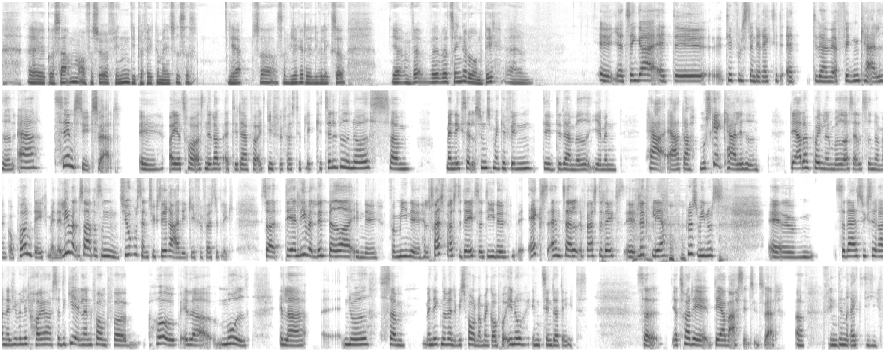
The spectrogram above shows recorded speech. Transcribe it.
øh, går sammen og forsøger at finde de perfekte matches, så, ja, så, så virker det alligevel ikke. Så ja, hvad, hvad, hvad tænker du om det? Øh, Øh, jeg tænker, at øh, det er fuldstændig rigtigt, at det der med at finde kærligheden er sindssygt svært. Øh, og jeg tror også netop, at det er derfor, at gift ved første blik kan tilbyde noget, som man ikke selv synes, man kan finde. Det det der med, jamen, her er der måske kærligheden. Det er der på en eller anden måde også altid, når man går på en date, men alligevel så er der sådan en 20% succesrate i gift ved første blik. Så det er alligevel lidt bedre end øh, for mine 50 første dates og dine x antal første dates. Øh, lidt flere, plus minus. Øhm, så der er succesraten alligevel lidt højere, så det giver en eller anden form for håb eller mod, eller øh, noget, som man ikke nødvendigvis får, når man går på endnu en Tinder-date. Så jeg tror, det, det er bare sindssygt svært at finde den rigtige.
